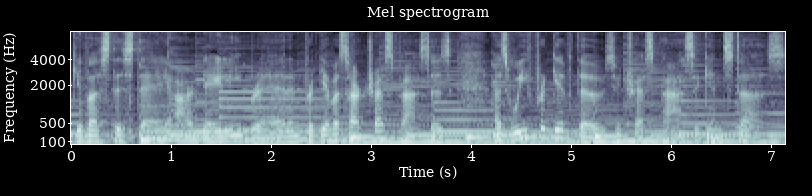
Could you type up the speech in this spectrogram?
Give us this day our daily bread, and forgive us our trespasses, as we forgive those who trespass against us.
